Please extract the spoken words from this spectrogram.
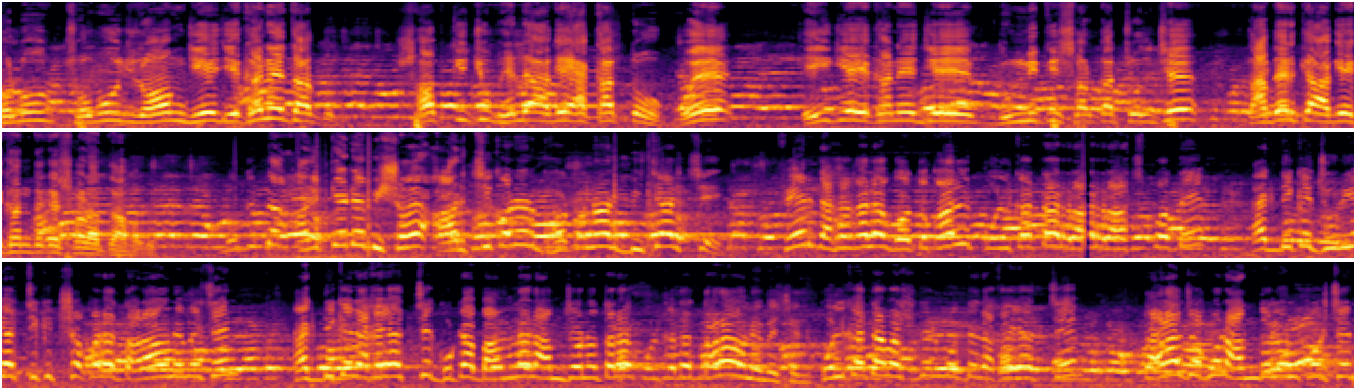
হলুদ, সবুজ, রং, যে যেখানে থাকুক সব কিছু ফেলে আগে একাত্ম হয়ে এই যে এখানে যে দুর্নীতি সরকার চলছে, তাদেরকে আগে এখান থেকে সরাতে হবে। আরেকটা বিষয়, আর্চিকরের ঘটনার বিচার চেয়ে ফের দেখা গেল গতকাল কলকাতার রাজপথে, একদিকে জুনিয়র চিকিৎসকরা তারাও নেমেছেন, একদিকে দেখা যাচ্ছে গোটা বাংলার আমজনতারা কলকাতার তারাও নেমেছেন। কলকাতাবাসীদের মধ্যে দেখা যাচ্ছে, তারা যখন আন্দোলন করছেন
